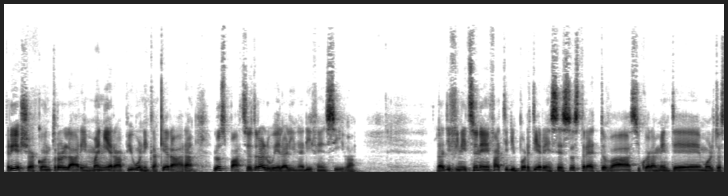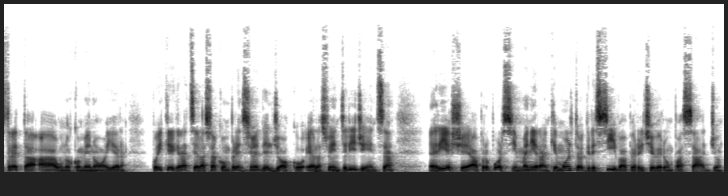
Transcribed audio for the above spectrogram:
riesce a controllare in maniera più unica che rara lo spazio tra lui e la linea difensiva. La definizione infatti di portiere in senso stretto va sicuramente molto stretta a uno come Neuer, poiché grazie alla sua comprensione del gioco e alla sua intelligenza eh, riesce a proporsi in maniera anche molto aggressiva per ricevere un passaggio,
